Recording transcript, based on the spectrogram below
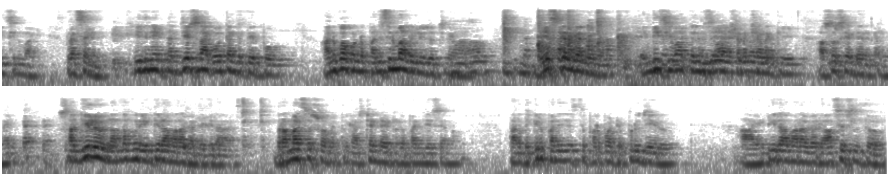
ఈ సినిమాకి. ప్లస్ అయింది. ఇది నేను టచ్ చేసి నాకు అవుతుంటే తీర్పు. అనుకోకుండా పది సినిమాలు రిలీజ్ వచ్చినాయి. బేసికల్గా నేను ఎన్డీ శివ తెలుగు శివ అసోసియేట్ డైరెక్టర్ని సర్గీలు నందమూరి ఎన్టీ రామారావు గారి దగ్గర బ్రహ్మర్షి స్వామిత్రికి అసిస్టెంట్ డైరెక్టర్గా పనిచేశాను. తన దగ్గర పనిచేస్తే పొరపాటు ఎప్పుడూ చేయరు. ఆ ఎన్టీ రామారావు గారి ఆశీస్సులతో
